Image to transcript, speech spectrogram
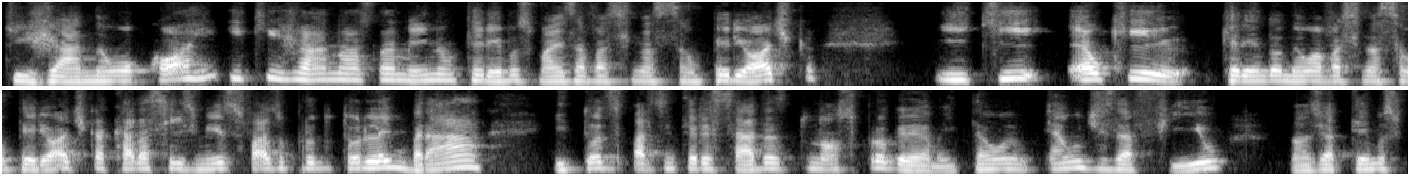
que já não ocorre e que já nós também não teremos mais a vacinação periódica e que é o que, querendo ou não, a vacinação periódica, a cada seis meses faz o produtor lembrar e todas as partes interessadas do nosso programa. Então, é um desafio, nós já temos,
